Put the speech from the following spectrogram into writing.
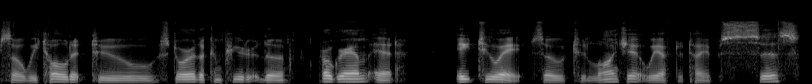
so we told it to store the computer, the program at 828. So to launch it, we have to type sys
